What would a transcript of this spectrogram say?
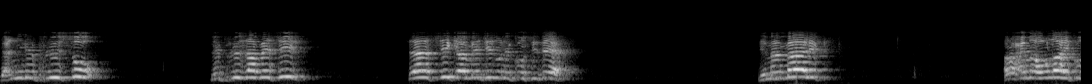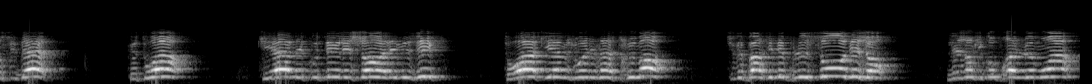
ni les plus sots, les plus imbéciles. C'est ainsi qu'à Médine on les considère. L'imam Malik, rahimahullah, il considère que toi, qui aimes écouter les chants et les musiques, toi qui aimes jouer des instruments, tu fais partie des plus sots des gens. Les gens qui comprennent le moins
